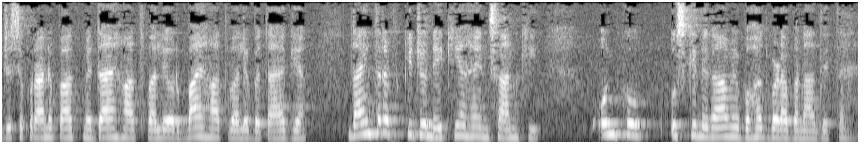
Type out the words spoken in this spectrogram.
جیسے قرآن پاک میں دائیں ہاتھ والے اور بائیں ہاتھ والے بتایا گیا، دائیں طرف کی جو نیکیاں ہیں انسان کی، ان کو اس کی نگاہ میں بہت بڑا بنا دیتا ہے۔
